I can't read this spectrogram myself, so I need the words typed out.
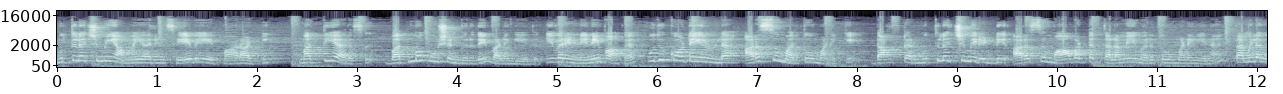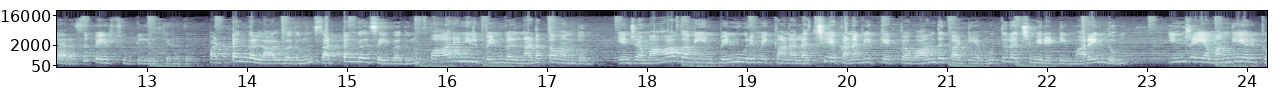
முத்துலட்சுமி அம்மையாரின் சேவையை பாராட்டி மத்திய அரசு பத்மபூஷன் விருதை வழங்கியது. இவரின் நினைவாக புதுக்கோட்டையில் உள்ள அரசு மருத்துவமனைக்கு டாக்டர் முத்துலட்சுமி ரெட்டி அரசு மாவட்ட தலைமை மருத்துவமனை என தமிழக அரசு பெயர் சூட்டியிருக்கிறது. பட்டங்கள் ஆள்வதும் சட்டங்கள் செய்வதும் பாரினில் பெண்கள் நடத்த வந்தோம் என்ற மகாகவியின் பெண் உரிமைக்கான லட்சிய கனவிற்கேற்ப வாழ்ந்து காட்டிய முத்துலட்சுமி ரெட்டி மறைந்தும் இன்றைய மங்கையருக்கு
